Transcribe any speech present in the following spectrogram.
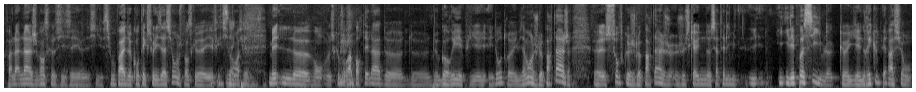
Enfin, là, là je pense que si, si, si, vous parlez de contextualisation, je pense que effectivement. Mais le, bon, ce que vous rapportez là de, de, de Gori et puis et, d'autres, évidemment, je le partage. Euh, sauf que je le partage jusqu'à une certaine limite. Il est possible qu'il y ait une récupération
